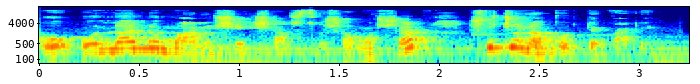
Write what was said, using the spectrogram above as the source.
ও অন্যান্য মানসিক স্বাস্থ্য সমস্যার সূচনা করতে পারে।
